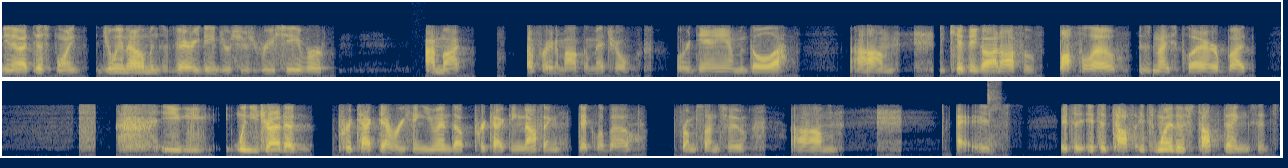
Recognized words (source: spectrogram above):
you know, at this point, Julian Edelman's a very dangerous receiver. I'm not afraid of Malcolm Mitchell or Danny Amendola. Um, the kid they got off of Buffalo is a nice player, but you, you, when you try to protect everything, you end up protecting nothing. Dick LeBeau from Sun Tzu. Um, it's it's a it's a tough. It's one of those tough things. It's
